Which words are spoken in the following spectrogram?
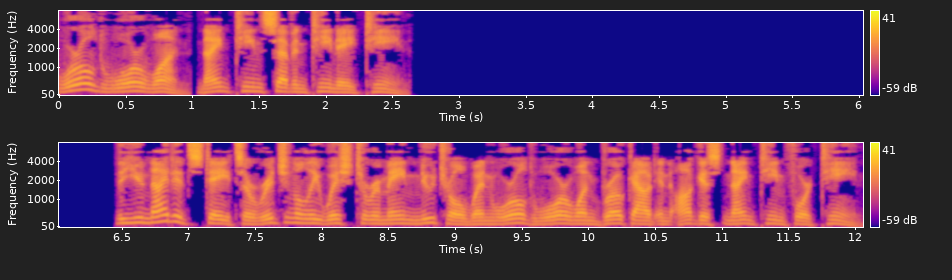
World War I 1917–18 The United States originally wished to remain neutral when World War I broke out in August 1914.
